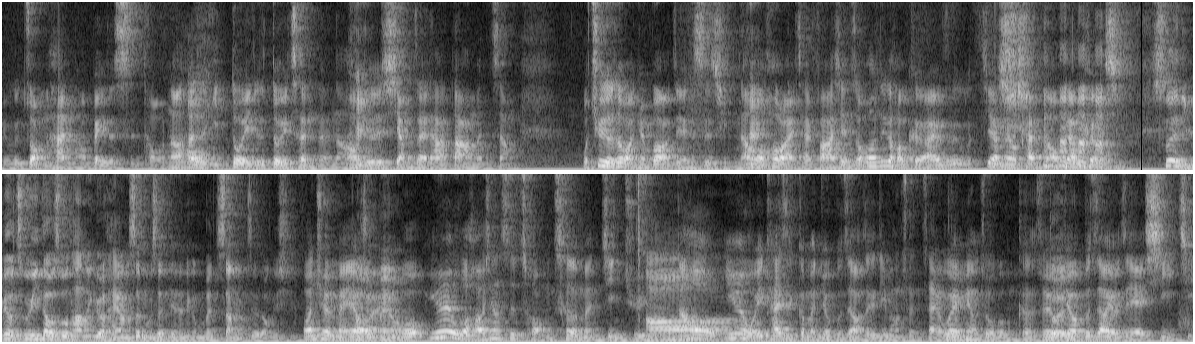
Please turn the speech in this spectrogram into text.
有个壮汉，然后背着石头，然后它是一对，就是对称的，然后就是镶在他的大门上。我去的时候完全不知道这件事情，然后我后来才发现说，哦，那个好可爱，我竟然没有看到，非常可惜。所以你没有注意到说他那个海洋圣母圣殿的那个门上有这个东西？完全没有，完全没有。我因为我好像是从侧门进去的，哦、然后因为我一开始根本就不知道这个地方存在，我也没有做功课，所以我就不知道有这些细节。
